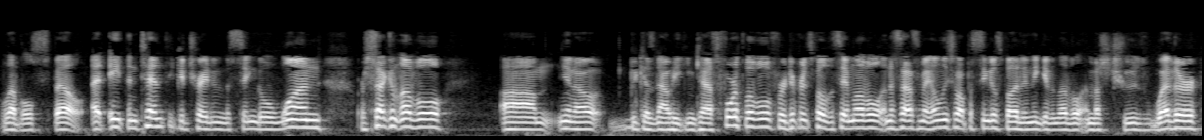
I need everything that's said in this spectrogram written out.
level spell. At eighth and tenth, he could trade in a single one or second level. Um, you know, because now he can cast fourth level for a different spell at the same level. An assassin may only swap a single spell at any given level and must choose whether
